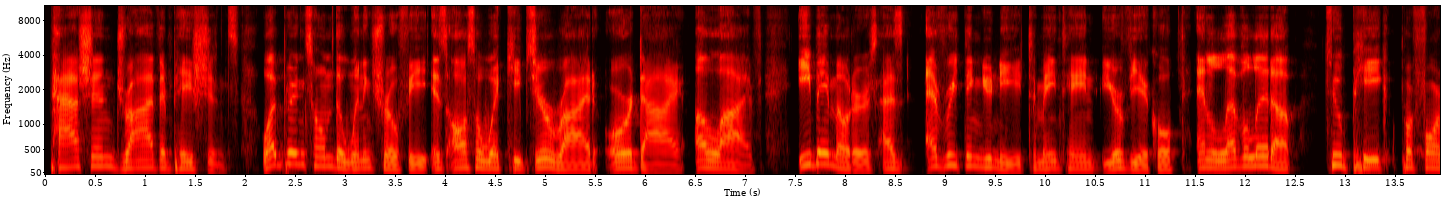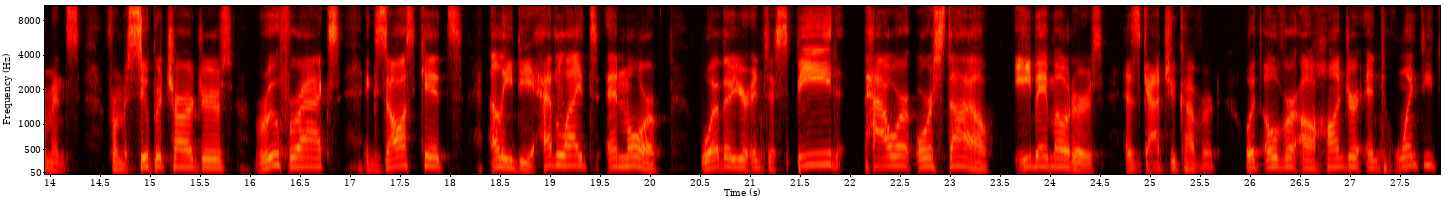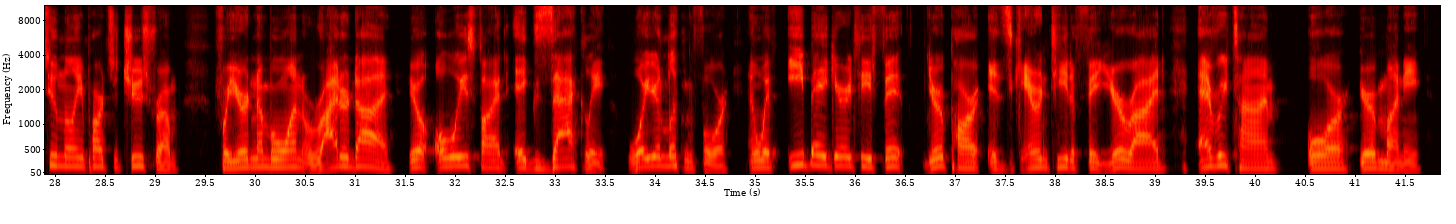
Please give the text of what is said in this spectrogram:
Passion, drive, and patience. What brings home the winning trophy is also what keeps your ride or die alive eBay Motors has everything you need to maintain your vehicle and level it up to peak performance from superchargers, roof racks, exhaust kits, LED headlights, and more. Whether you're into speed, power, or style, eBay Motors has got you covered. With over 122 million parts to choose from, for your number one ride or die, you'll always find exactly what you're looking for. And with eBay Guaranteed Fit, your part is guaranteed to fit your ride every time or your money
